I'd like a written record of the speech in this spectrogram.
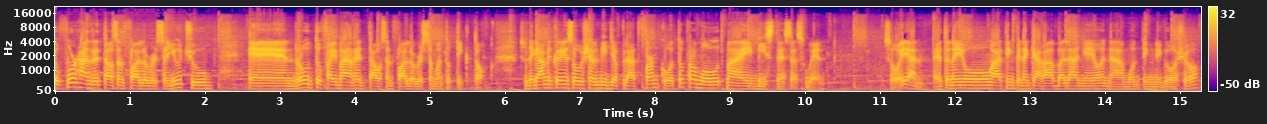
to 400,000 followers sa YouTube and road to 500,000 followers naman to TikTok. So, nagamit ko rin yung social media platform ko to promote my business as well. So, ayan. Ito na yung ating pinagkakaabalahan ngayon na munting negosyo.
